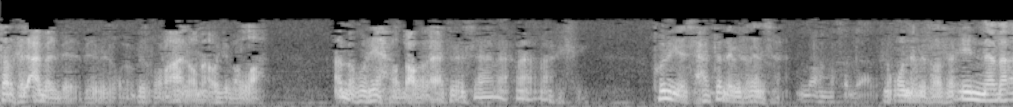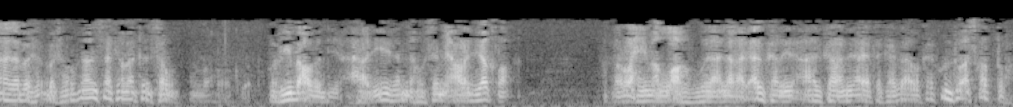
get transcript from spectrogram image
ترك العمل بالقرآن وما أوجب الله. أما كون يحفظ بعض الآيات وينساها ما, ما, ما في شيء. كل ينسى حتى النبي صلى الله عليه وسلم. اللهم صل على يقول النبي صلى الله عليه وسلم إنما أنا بشر أنسى كما تنسون. الله أكبر. وفي بعض الأحاديث أنه سمع رجل يقرأ فقال رحم الله فلان لقد أذكرني أذكرني آية كذا وكنت أسقطتها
